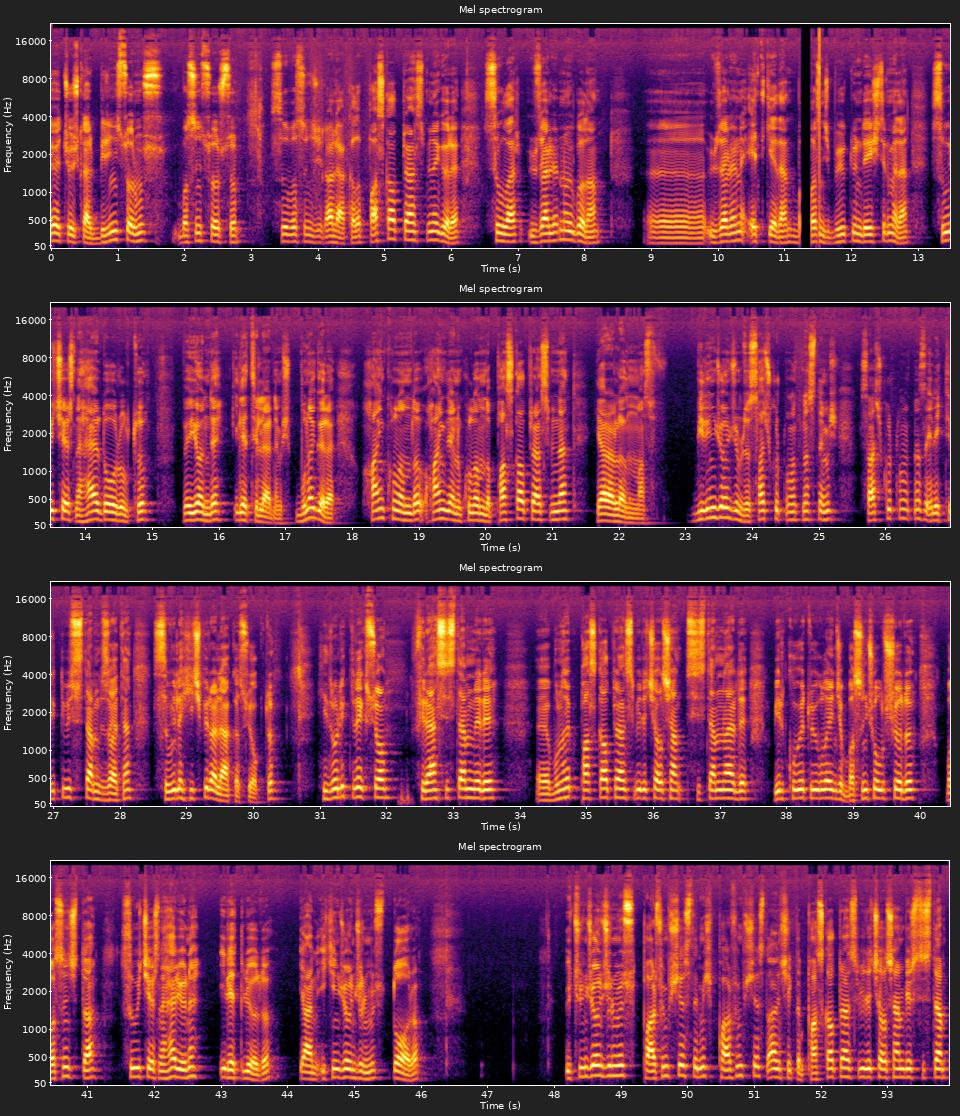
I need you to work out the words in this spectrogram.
Evet çocuklar birinci sorumuz basınç sorusu. Sıvı basıncı ile alakalı. Pascal prensibine göre sıvılar üzerlerine uygulanan, eee, üzerlerine etki eden basıncı büyüklüğünü değiştirmeden sıvı içerisinde her doğrultu ve yönde iletirler demiş. Buna göre hangi kullanımda hangilerinin kullanımında Pascal prensibinden yararlanılmaz? Birinci öncümüzde saç kurutma makinesi demiş. Saç kurutma makinesi elektrikli bir sistemdi zaten. Sıvıyla hiçbir alakası yoktu. Hidrolik direksiyon, fren sistemleri, e, bunlar hep Pascal prensibiyle çalışan sistemlerdi. Bir kuvvet uygulayınca basınç oluşuyordu. Basınç da sıvı içerisinde her yöne iletiliyordu. Yani ikinci öncülümüz doğru. Üçüncü öncülümüz parfüm şişesi demiş. Parfüm şişesi de aynı şekilde Pascal prensibiyle çalışan bir sistem.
